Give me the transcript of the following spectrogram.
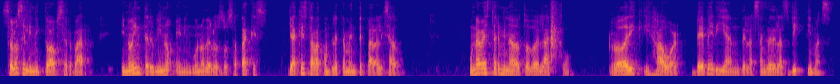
solo se limitó a observar y no intervino en ninguno de los dos ataques, ya que estaba completamente paralizado. Una vez terminado todo el acto, Roderick y Howard beberían de la sangre de las víctimas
